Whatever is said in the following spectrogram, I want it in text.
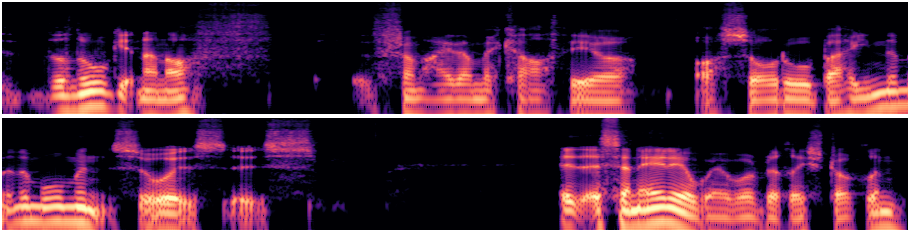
they're not getting enough from either McCarthy or, or Soro behind them at the moment. So it's it's it's an area where we're really struggling.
